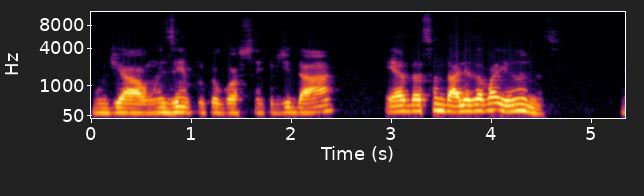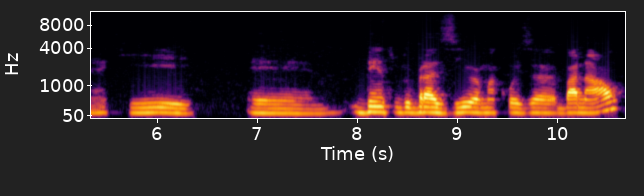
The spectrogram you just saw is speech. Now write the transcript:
mundial. Um exemplo que eu gosto sempre de dar é a das sandálias havaianas, né, que é, dentro do Brasil é uma coisa banal,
